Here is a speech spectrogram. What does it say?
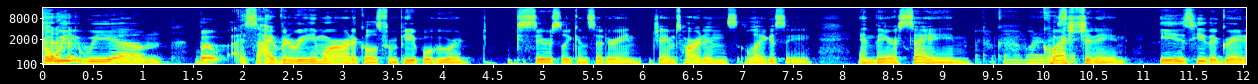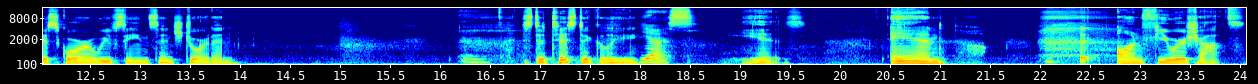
But we we um but I've been reading more articles from people who are seriously considering James Harden's legacy, and they are saying Oh God, what are they saying? questioning is he the greatest scorer we've seen since Jordan? Statistically, Yes. he is. And uh, on fewer shots.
